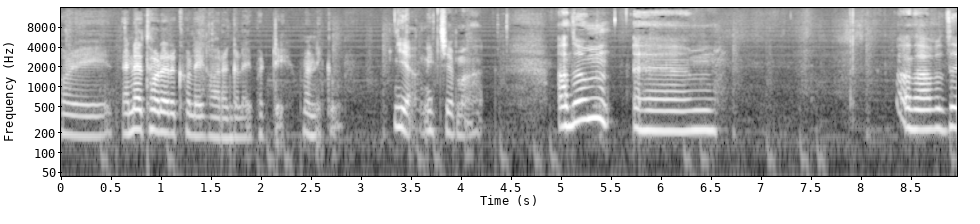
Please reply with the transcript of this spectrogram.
கொலை என்ன தொடர் கொலைகாரங்களை பற்றி மன்னிக்கும் யா நிச்சயமாக. அதுவும் அதாவது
